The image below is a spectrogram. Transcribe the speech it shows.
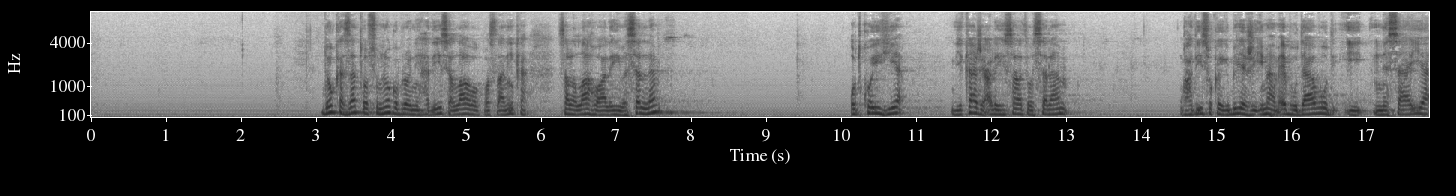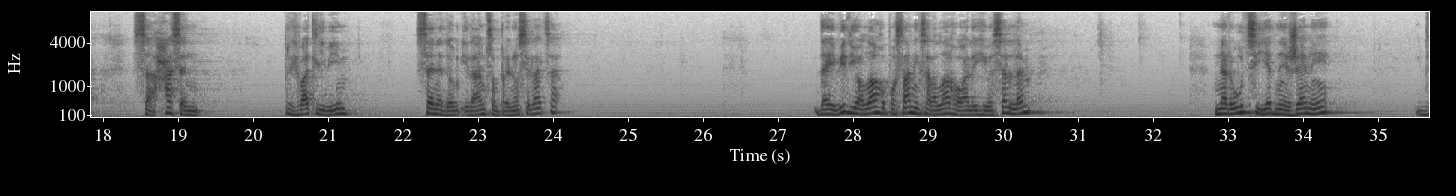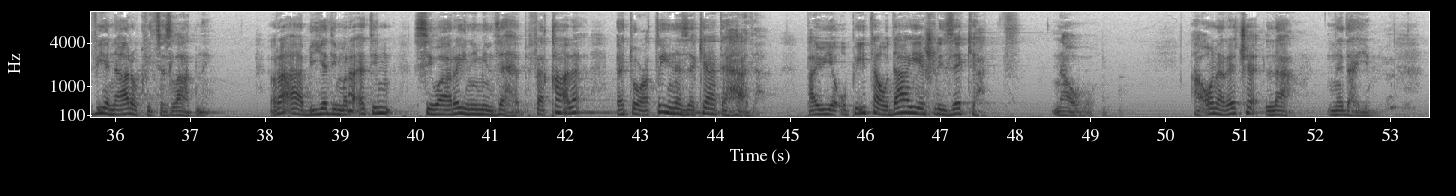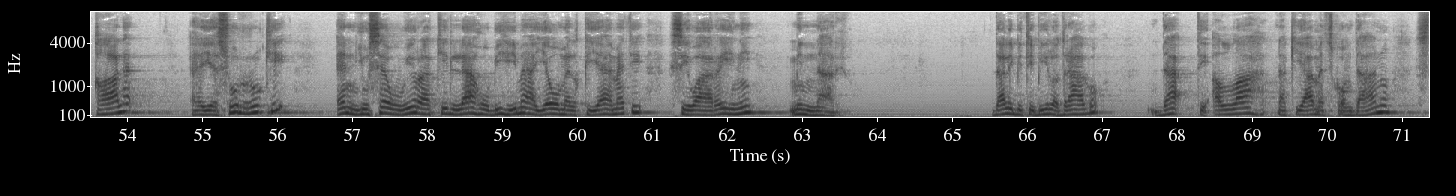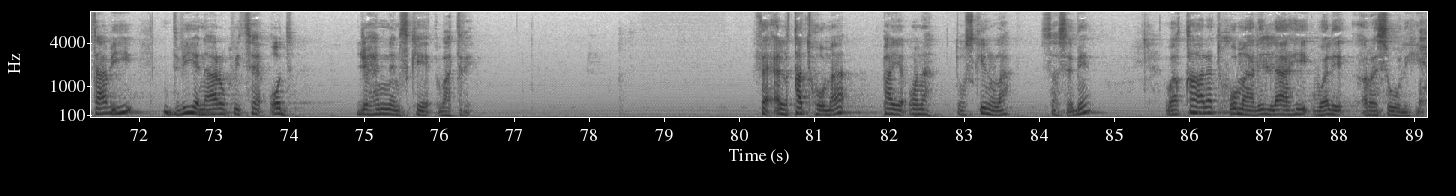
Dokaz za to su mnogobrojni hadise Allahovog poslanika sallallahu alaihi ve sellem od kojih je gdje kaže alaihi salatu wasalam u hadisu kojeg bilježi imam Ebu Davud i Nesaija sa Hasan prihvatljivim senedom i lancom prenosilaca da je vidio Allahu poslanik sallallahu alaihi ve sellem na ruci jedne žene dvije narokvice zlatne. Ra'a bi jedim ra'atin sivarejni min zeheb fa kale etu'atina zekate hada pa ju je upitao daješ li zekat na ovo? A ona reče la ne dajem. Kale jesurruki en yusawwiraki Allahu bihima yawm al-qiyamati siwarayni min nar da li bi ti bilo drago da ti Allah na kijametskom danu stavi dvije narukvice od džehennemske vatre. Fe elqathuma, pa je ona to skinula sa sebe, wa qalat huma lillahi wa li rasulihi.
